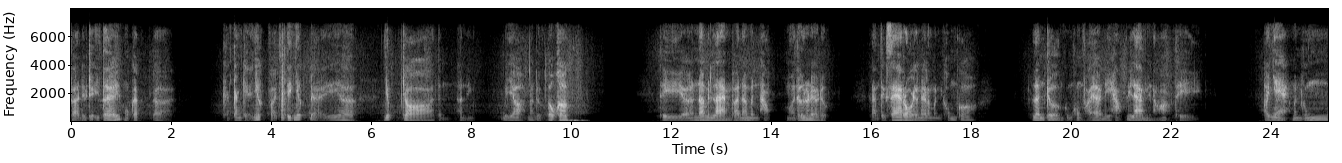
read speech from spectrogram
và điều trị y tế một cách uh, cặn kẽ nhất và chi tiết nhất để uh, giúp cho tình hình bây giờ nó được tốt hơn. Thì uh, nơi mình làm và nơi mình học mọi thứ nó đều được làm từ xa rồi thành ra là mình không có lên trường cũng không phải đi học đi làm gì nọ. Thì ở nhà mình cũng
